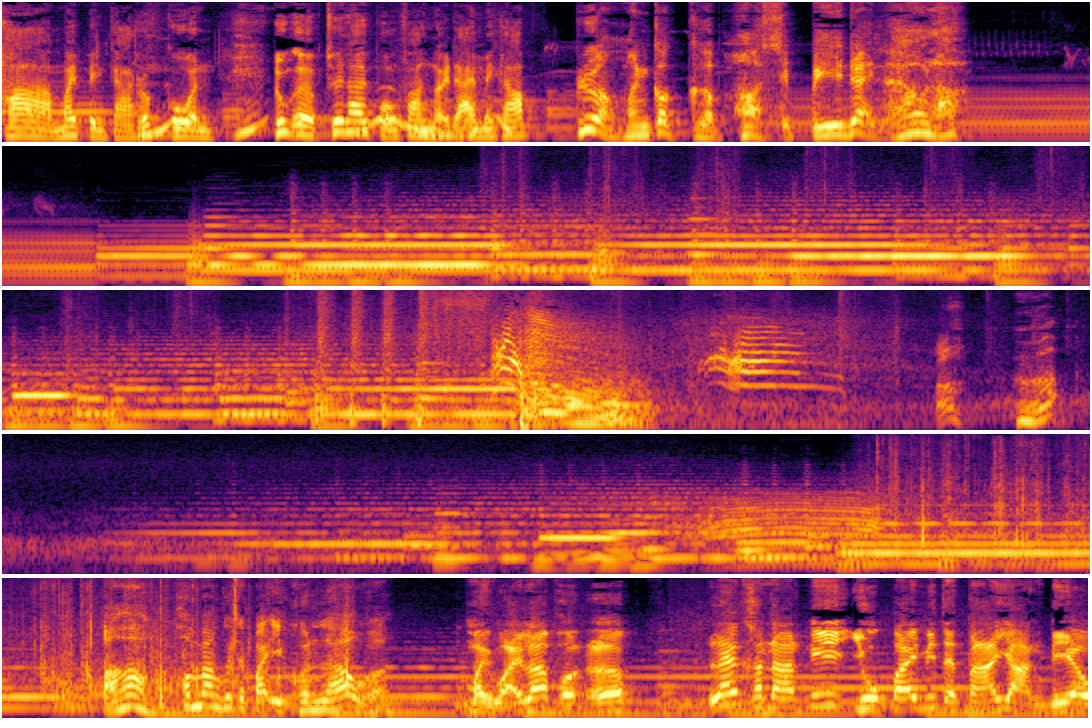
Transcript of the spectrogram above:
ถ้าไม่เป็นการรบกวน ลุงเอิบช่วยเล่าให้ผมฟังหน่อยได้ไหมครับ เรื่องมันก็เกือบห้าสิบปีได้แล้วล่ะาวพ่อมั่งก็จะไปอีกคนแล้วเหรอ ไม่ไหวแล้วพ่อเอิบแรงขนาดนี้อยู่ไปมีแต่ตายอย่างเดียว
